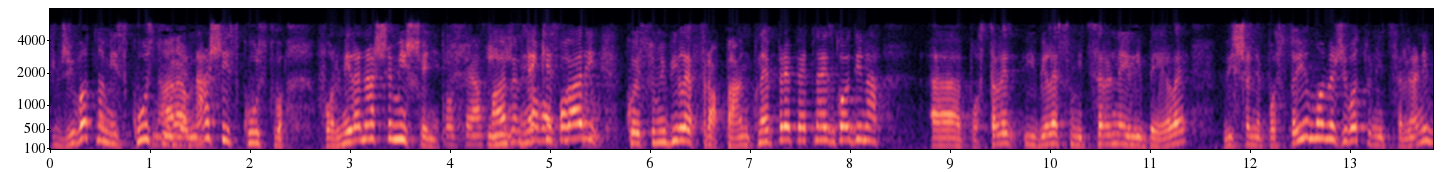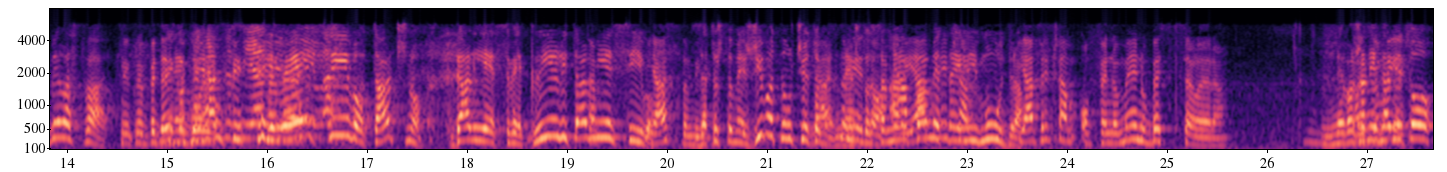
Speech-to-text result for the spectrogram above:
životnom iskustvu, Naravno. jer naše iskustvo formira naše mišljenje. To se ja slažem I neke stvari koje su mi bile frapantne pre 15 godina, postale i bile su mi crne ili bele, više ne postoji u mome životu ni crna ni bela stvar. Nego je 50 Nego je nijansi sve sivo, tačno. Da li je svetlije ili tamnije sivo? Jasno mi je. Zato što me je život naučio tome. Je Nešto to, sam ja pametna ili mudra. Ja pričam o fenomenu bestsellera. Nevažan je da li je to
